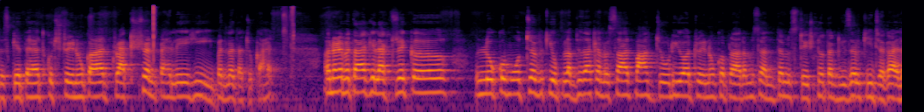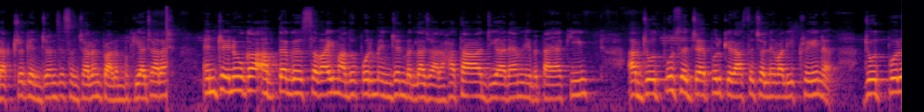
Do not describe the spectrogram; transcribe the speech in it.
जिसके तहत कुछ ट्रेनों का ट्रैक्शन पहले ही बदला जा चुका है। उन्होंने बताया कि इलेक्ट्रिक लोकोमोटिव की उपलब्धता के अनुसार पाँच जोड़ी और ट्रेनों का प्रारंभ से अंतिम स्टेशनों तक डीजल की जगह इलेक्ट्रिक इंजन से संचालन प्रारंभ किया जा रहा है। इन ट्रेनों का अब तक सवाई माधोपुर में इंजन बदला जा रहा था। डीआरएम ने बताया कि अब जोधपुर से जयपुर के रास्ते चलने वाली ट्रेन जोधपुर,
